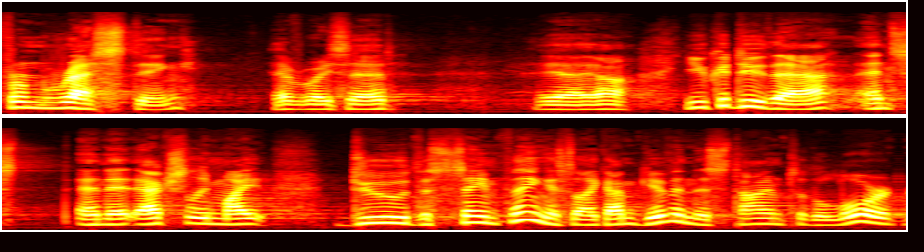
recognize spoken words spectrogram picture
from resting. Everybody said? Yeah, yeah. You could do that, and, and it actually might do the same thing. It's like I'm giving this time to the Lord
